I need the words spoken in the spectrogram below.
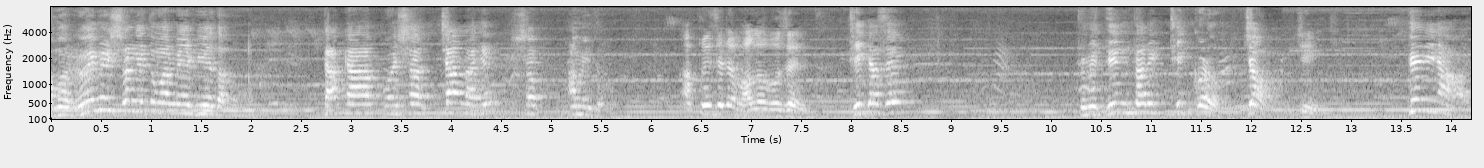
আমার রহিমের সঙ্গে তোমার মেয়ে বিয়ে দাও। টাকা পয়সা যা লাগে সব আমি দেবো। আপনি যেটা ভালো বোঝেন। ঠিক আছে? তুমি দিন তারিখ ঠিক করো। যাও। জি। দেরি না হয়।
